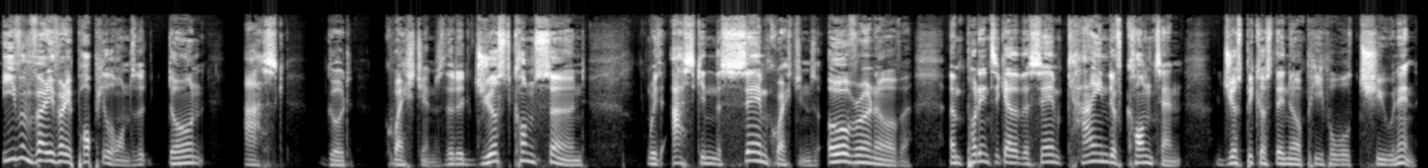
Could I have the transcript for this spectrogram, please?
even very, very popular ones, that don't ask good questions, that are just concerned with asking the same questions over and over and putting together the same kind of content just because they know people will tune in.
